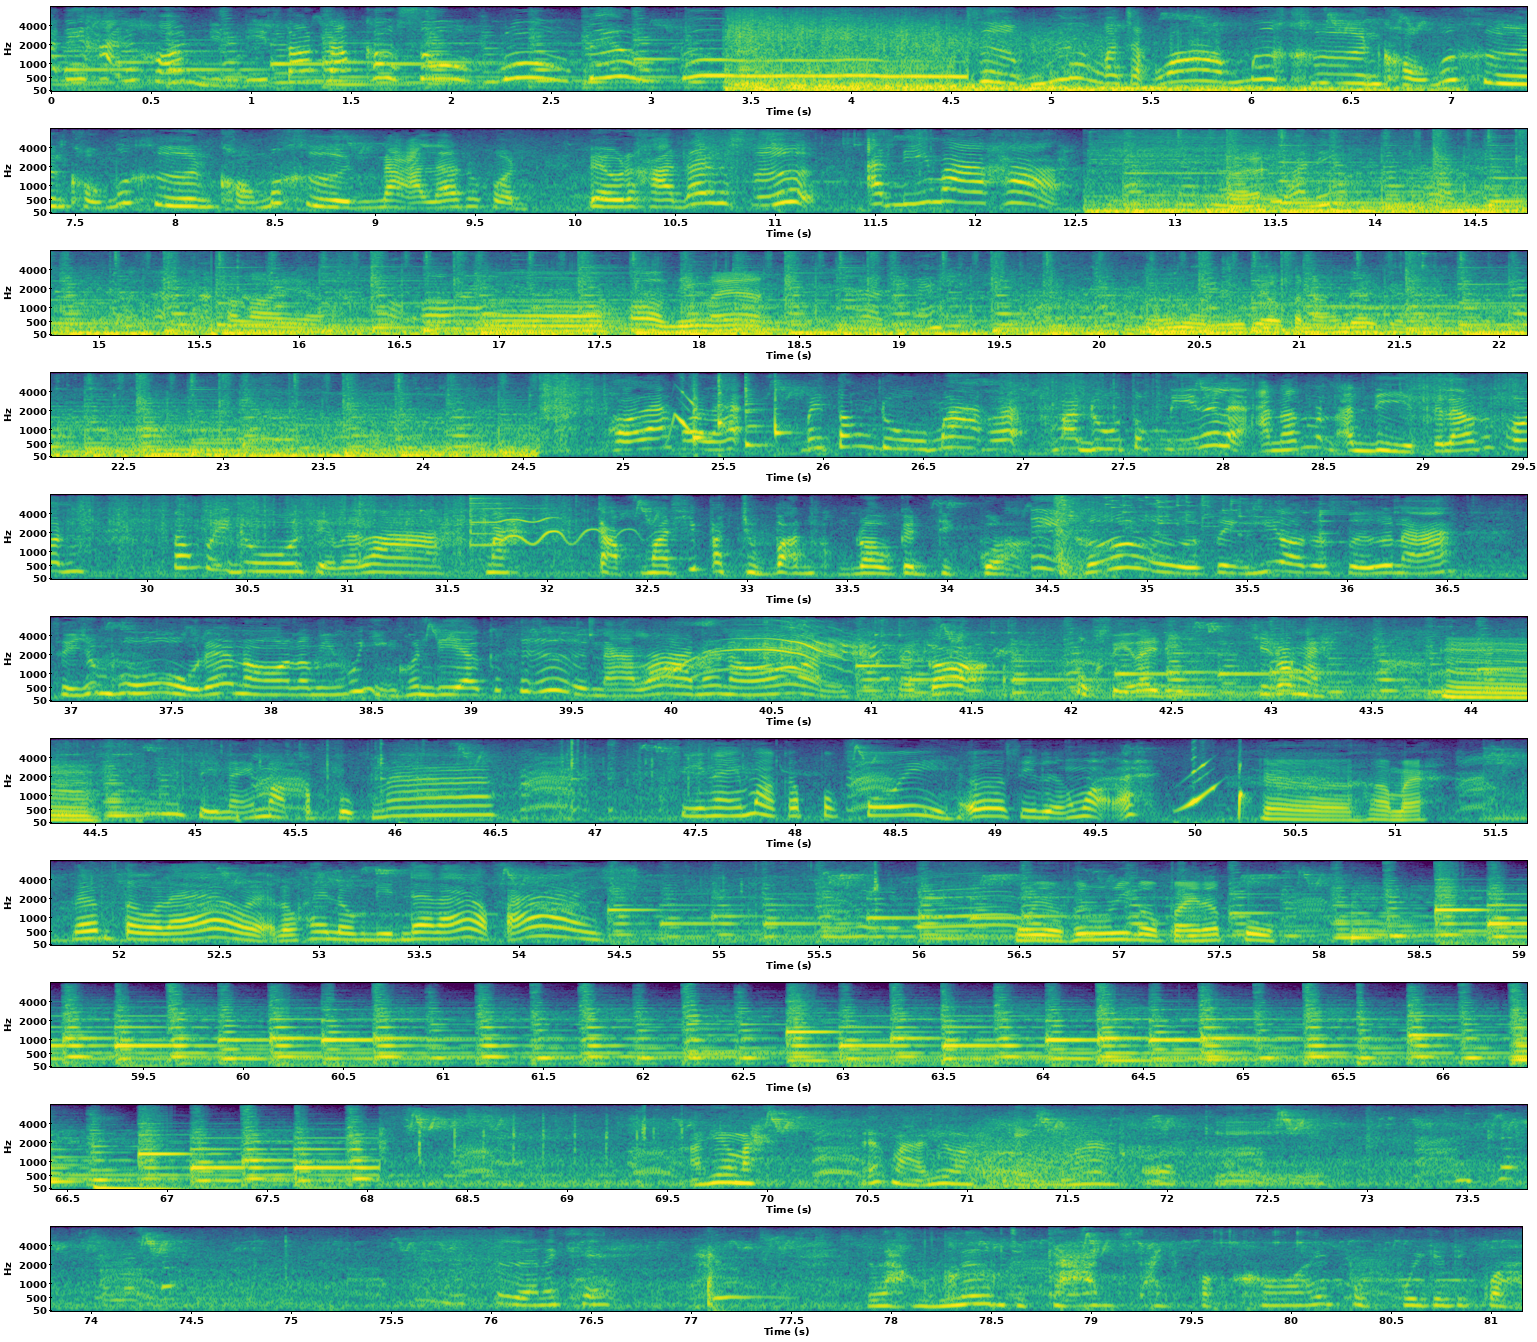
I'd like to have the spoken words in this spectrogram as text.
วัสดีค่ะทุกคนยินดีต้อนรับเข้าสู่บูบิวบูสืบเนื่องมาจากว่าเมื่อคืนของเมื่อคืนของเมื่อคืนของเมื่อคืนนานแล้วทุกคนเบลนะคะได้ไปซื้ออันนี้มาค่ะไหนอันนี้อะไรอะพอไหมเออเอาแบบนี้ไหมอะแบบนี้ไหมหนูหนูเบลกำลังเลือกอยู่นะพอแล้วพอแล้วไม่ต้องดู มากแล้ว มาดูตรงนี้นี่แหละ อันนั้นมันอดีตไปแล้วทุกคนต้องไปดูเสียเวลามากลับมาที่ปัจจุบันของเรากันดีกว่า นี่คือสิ่งที่เราจะซื้อนะ สีชมพูแน่นอนเรามีผู้หญิงคนเดียวก็คือนาล่าแน่นอนแล้วก็ปลุกสีอะไรดี คิดว่าไง อืม สีไหนเหมาะกับปลุกนะ สีไหนเหมาะกับปลุกปุย เออ สีเหลืองเหมาะนะเออ เอาไหม เริ่มโตแล้วเดี๋ยวเราให้ลงดินได้แล้วไป โอ้ยอย่าเพิ่งวิ่งออกไปนะปู่เอาพี่มาเรียกหมาพี่มาเก่งมาก โอเคโอเคใช่ไหมคะเตือนนะเคเราเริ่มจากการใส่ปลอกคอให้ปุกปุยกันดีกว่า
